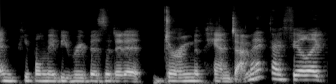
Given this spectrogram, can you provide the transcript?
and people maybe revisited it during the pandemic? I feel like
